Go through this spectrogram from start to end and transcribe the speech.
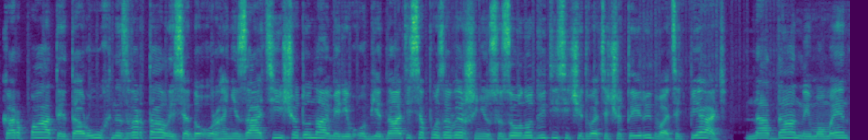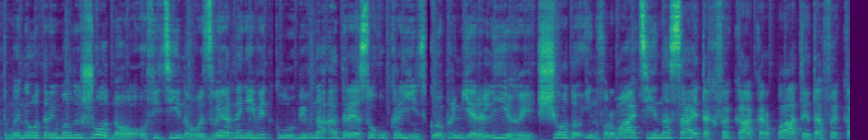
Карпати та рух не зверталися до організації щодо намірів об'єднатися по завершенню сезону 2024-25. На даний момент ми не отримали жодного офіційного звернення від клубів на адресу Української прем'єр-ліги щодо інформації на сайтах ФК Карпати та ФК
